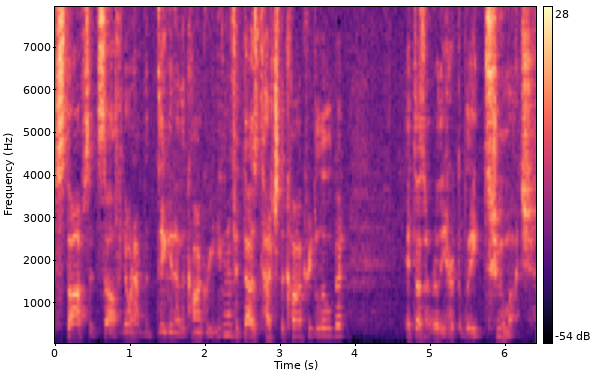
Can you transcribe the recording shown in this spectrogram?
stops itself. You don't have to dig into the concrete. Even if it does touch the concrete a little bit, it doesn't really hurt the blade too much.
